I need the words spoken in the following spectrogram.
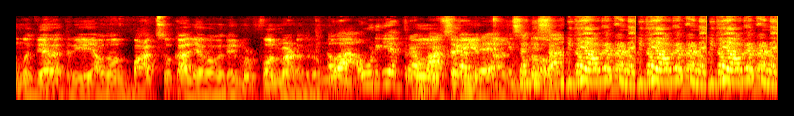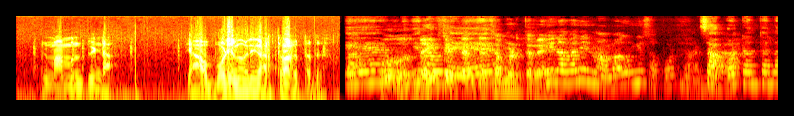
ಮಧ್ಯರಾತ್ರಿ ಯಾವ್ದೋ ಒಂದ್ ಬಾಕ್ಸ್ ಖಾಲಿ ಆಗೋಗದೆ ಅಂದ್ಬಿಟ್ಟು ಫೋನ್ ಮಾಡಿದ್ರು. ಅವ ಆ ಹುಡುಗಿ ಹತ್ರ ಹ್ಞೂ, ಬಾಕ್ಸ್ ಸರಿ ತಂದ್ರೆ ಅಂತ ಕಿಸ. ಕಿಸ ಅಂತ ಮಾತಾಡೋಣ. ನಿಮ್ಮ ಅಮ್ಮನ ಪಿಂಡ ಯಾವ ಬೋಳಿ ಮಗನಿಗೆ ಅರ್ಥವಾಗುತ್ತದು? ನೈಟ್ ಕೆಲಸ ಮಾಡ್ತಾರೆ. ನೀನ್ ಮೊಮ್ಮಗನಿಗೆ ಸಪೋರ್ಟ್ ಮಾಡಿ. ಸಪೋರ್ಟ್ ಅಂತಲ್ಲ.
